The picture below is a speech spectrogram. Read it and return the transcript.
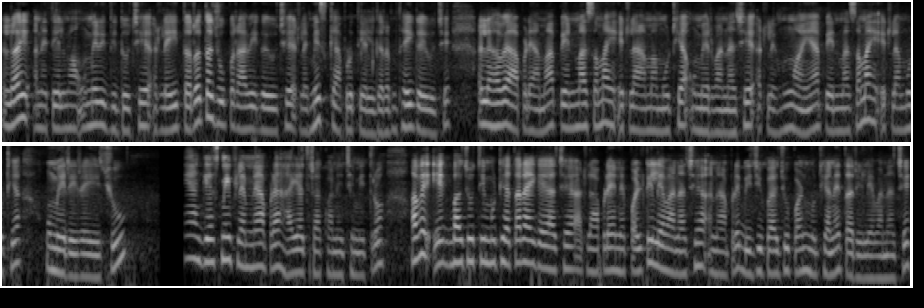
લઈ અને તેલમાં ઉમેરી દીધો છે. એટલે એ તરત જ ઉપર આવી ગયું છે. એટલે મીન્સ કે આપણું તેલ ગરમ થઈ ગયું છે. એટલે હવે આપણે આમાં પેનમાં સમાય એટલા આમાં મૂઠિયા ઉમેરવાના છે. એટલે હું અહીંયા પેનમાં સમાય એટલા મૂઠિયા ઉમેરી રહી છું. અહીંયા ગેસની ફ્લેમને આપણે હાઈ જ રાખવાની છે મિત્રો. હવે એક બાજુથી મૂઠિયા તરાઈ ગયા છે, એટલે આપણે એને પલટી લેવાના છે અને આપણે બીજી બાજુ પણ મૂઠિયાને તરી લેવાના છે.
